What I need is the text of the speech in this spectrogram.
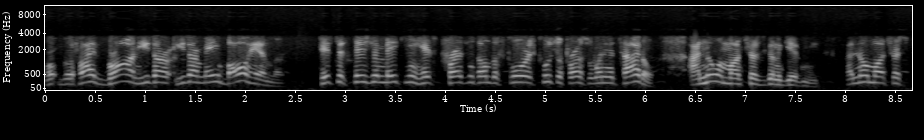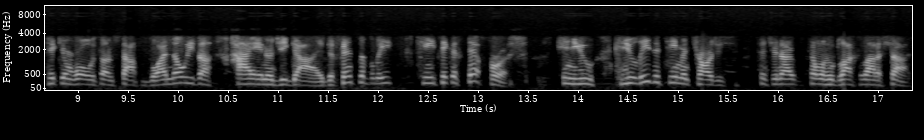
Besides Bron, he's our he's our main ball handler. His decision making, his presence on the floor is crucial for us winning the title. I know what Montrezl is going to give me. I know Montrezl pick and roll is unstoppable. I know he's a high energy guy. Defensively, can you take a step for us? Can you can you lead the team in charges since you're not someone who blocks a lot of shots?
